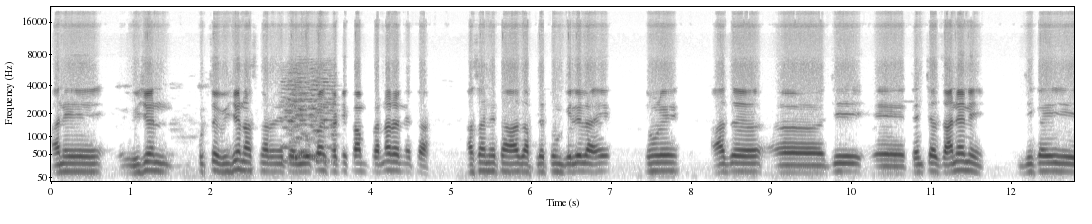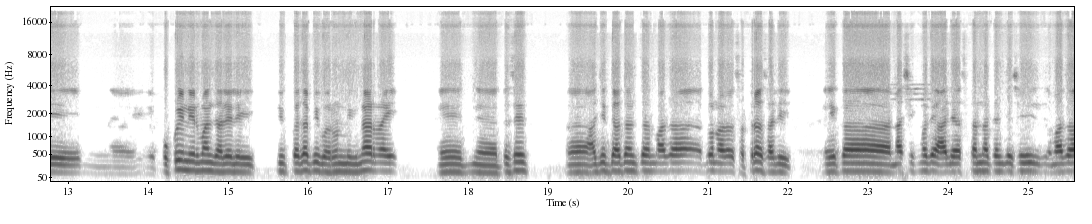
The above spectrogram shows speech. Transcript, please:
आणि विजन पुढचं विजन असणारा नेता युवकांसाठी काम करणारा नेता असा नेता आज आपल्यातून गेलेला आहे. त्यामुळे आज जे त्यांच्या जाण्याने जी काही पोकळी निर्माण झालेली ती कदापि भरून निघणार नाही. तसेच अजितदादांचा माझा दोन हजार सतरा साली एका नाशिकमध्ये आले असताना त्यांच्याशी माझा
